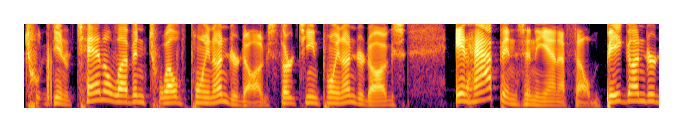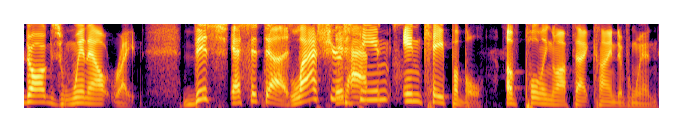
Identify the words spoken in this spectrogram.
tw- you know, 10, 11, 12 point underdogs, 13 point underdogs, it happens in the NFL. Big underdogs win outright. This Yes, it does. Last year's team incapable of pulling off that kind of win.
